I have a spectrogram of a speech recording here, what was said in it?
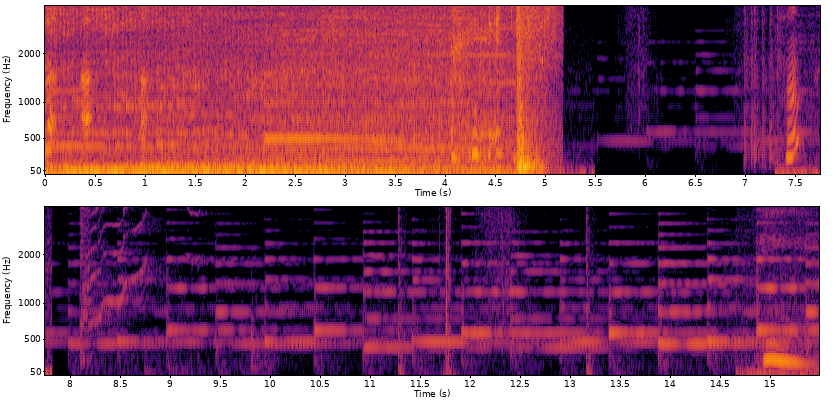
啊啊啊！嘿嘿嘿，嗯？嗯。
